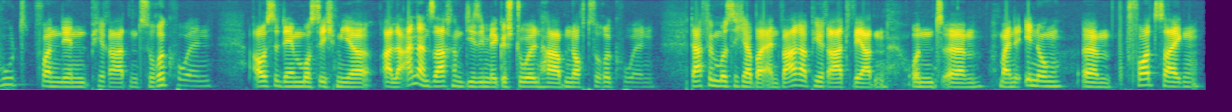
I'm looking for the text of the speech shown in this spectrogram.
Hut von den Piraten zurückholen. Außerdem muss ich mir alle anderen Sachen, die sie mir gestohlen haben, noch zurückholen. Dafür muss ich aber ein wahrer Pirat werden und ähm, meine Innung ähm, vorzeigen.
